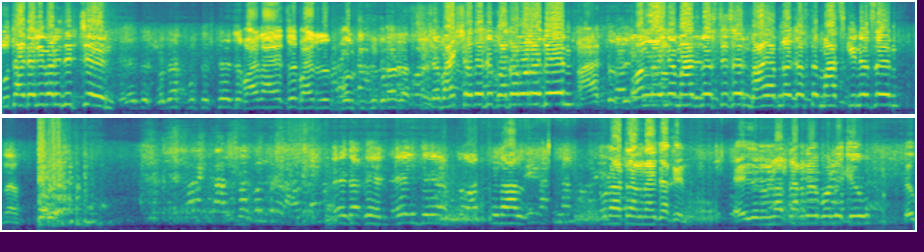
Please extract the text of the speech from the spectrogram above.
কোথায় ডেলিভারি দিচ্ছেন? সোজাপুর দিচ্ছে যে বাইরে বলতেছি কোথায় যাচ্ছে সে ভাইয়ের সাথে একটু কথা বলে দেন। আচ্ছা, অনলাইনে মাছ বেচতেছেন ভাই আপনার কাছ থেকে মাছ কিনেছেন। না। এই দেখেন এই যে অরিজিনাল নোনা টাংরাই দেখেন। এই যে নোনা টাংরা বলে কেউ কেউ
